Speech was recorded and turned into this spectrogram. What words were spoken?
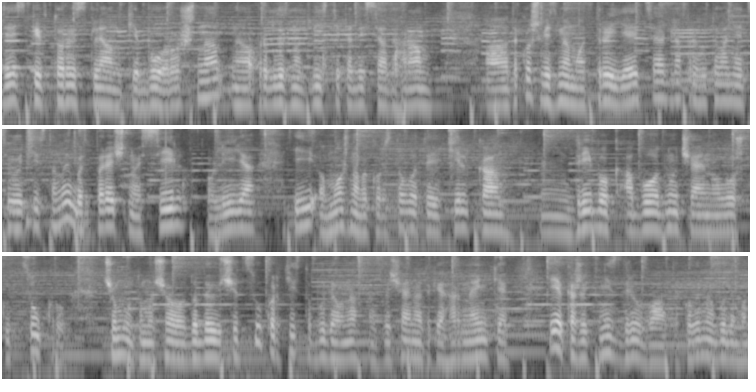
десь півтори склянки борошна, приблизно 250 грам. Також візьмемо три яйця для приготування цього тіста. Ну і безперечно сіль, олія і можна використовувати кілька дрібок або одну чайну ложку цукру. Чому? Тому що додаючи цукор, тісто буде у нас надзвичайно таке гарненьке і, як кажуть, ніздрювате. Коли ми будемо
